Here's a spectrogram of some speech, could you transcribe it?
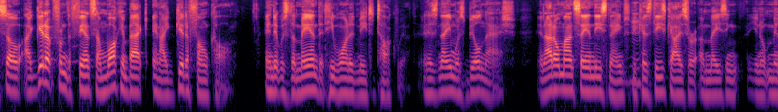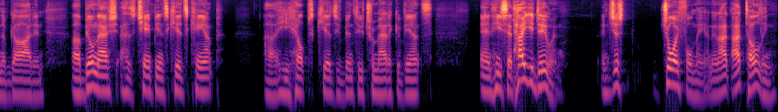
so I get up from the fence. I'm walking back, and I get a phone call, and it was the man that he wanted me to talk with, and his name was Bill Nash. And I don't mind saying these names because these guys are amazing, you know, men of God. And uh, Bill Nash has Champions Kids Camp. Uh, he helps kids who've been through traumatic events. And he said, "How you doing?" And just joyful man. And I, I told him,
